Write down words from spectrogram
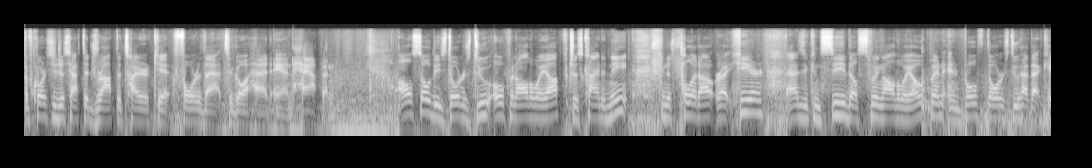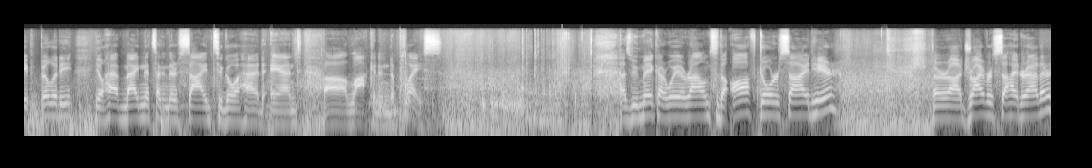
of course you just have to drop the tire kit for that to go ahead and happen. Also, these doors do open all the way up, which is kind of neat. You can just pull it out right here. As you can see, they'll swing all the way open, and both doors do have that capability. You'll have magnets on their side to go ahead and uh, lock it into place. As we make our way around to the off door side here, or uh, driver's side rather.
